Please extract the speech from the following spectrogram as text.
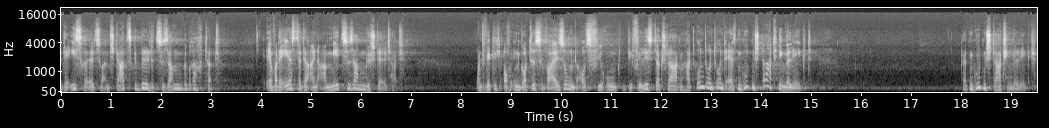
der Israel zu einem Staatsgebilde zusammengebracht hat. Er war der Erste, der eine Armee zusammengestellt hat und wirklich auch in Gottes Weisung und Ausführung die Philister geschlagen hat und, und, und. Er ist einen guten Start hingelegt. Er hat einen guten Start hingelegt.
